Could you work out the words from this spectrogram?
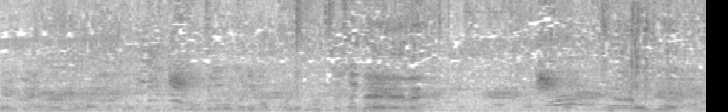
जगह है वो ये वाली जगह थोड़ी कुछ तो सकते हैं वो ये है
